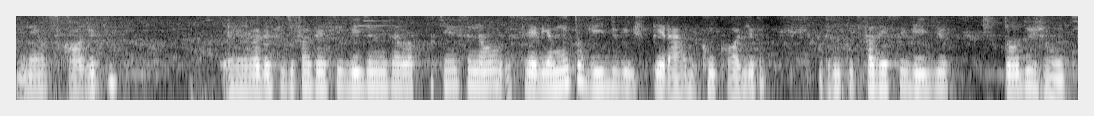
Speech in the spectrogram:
Né, os códigos. É, eu decidi fazer esse vídeo no celular porque senão seria muito vídeo inspirado com código. Então eu quis fazer esse vídeo todo junto.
